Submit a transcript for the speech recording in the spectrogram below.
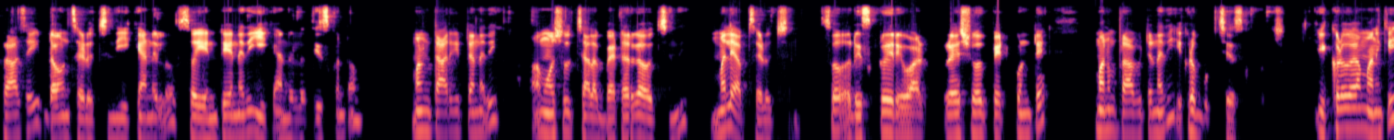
cross అయ్యి డౌన్ సైడ్ వచ్చింది ఈ క్యాండిల్లో సో ఎంట్రీ అనేది ఈ క్యాండిల్లో తీసుకుంటాం. మన టార్గెట్ అనేది ఆల్మోస్ట్ చాలా బెటర్గా వచ్చింది. మళ్ళీ అప్ సైడ్ వచ్చింది. సో రిస్క్ రివార్డ్ రేషియో పెట్టుకుంటే మనం ప్రాఫిట్ అనేది ఇక్కడ బుక్ చేసుకోవచ్చు. ఇక్కడ మనకి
